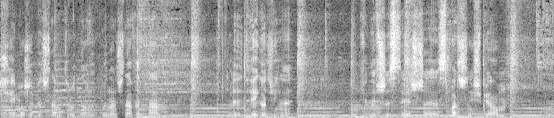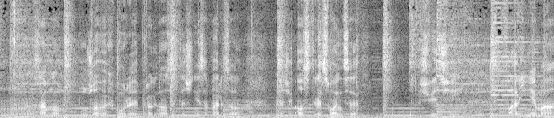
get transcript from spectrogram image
Dzisiaj może być nam trudno wypłynąć nawet na dwie godziny, kiedy wszyscy jeszcze smacznie śpią. Mm, Za mną burzowe chmury, prognozy też nie za bardzo. Na razie ostre słońce świeci, fali nie ma,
